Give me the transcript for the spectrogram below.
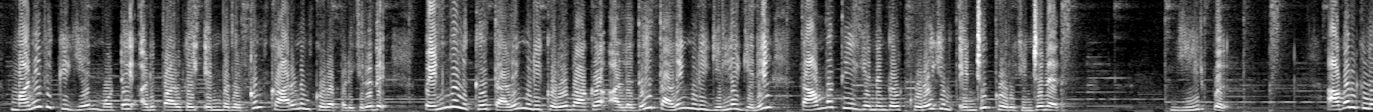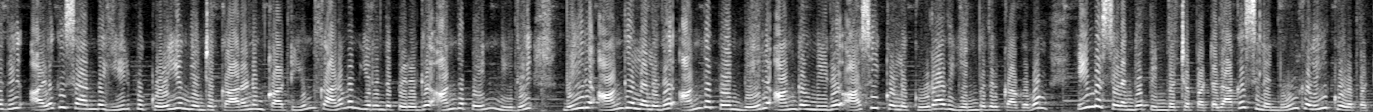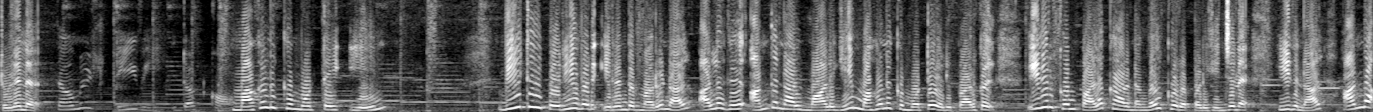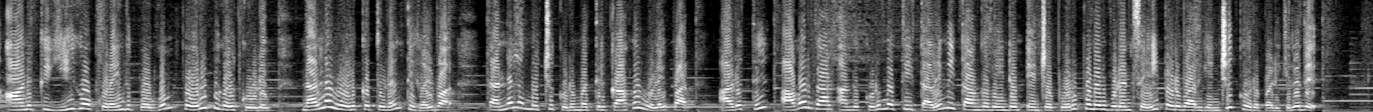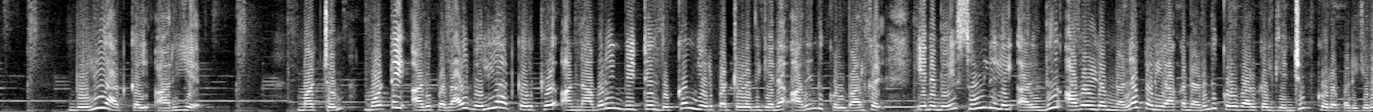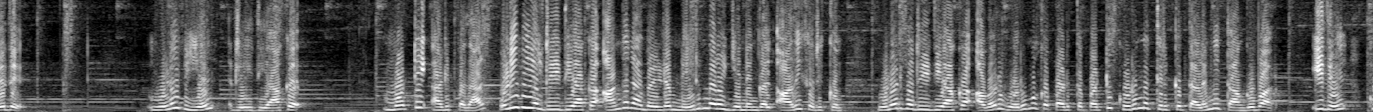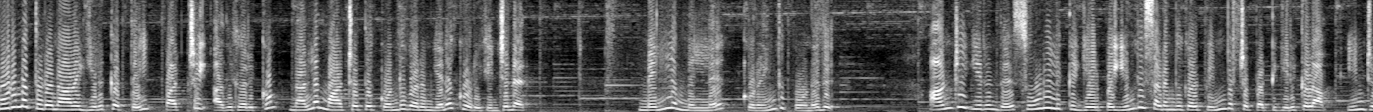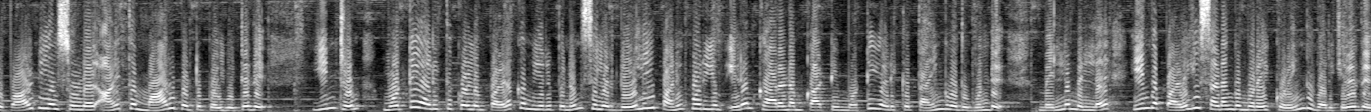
மனைவிக்கு ஏன் மொட்டை அடிப்பார்கள் என்பதற்கும் காரணம் கூறப்படுகிறது. பெண்களுக்கு தலைமுடி குறைவாக அல்லது தலைமுடி இல்லை எனில் தாம்பத்திய எண்ணங்கள் குறையும் என்று கூறுகின்றனர். ஈர்ப்பு. அவர்களது அழகு சார்ந்த ஈர்ப்பு குறையும் என்ற காரணம் காட்டியும் கணவன் இறந்த பிறகு அந்த பெண் மீது வேறு ஆண்கள் அல்லது அந்த பெண் வேறு ஆண்கள் மீது ஆசை கொள்ளக்கூடாது என்பதற்காகவும் இந்த சடங்கு பின்பற்றப்பட்டதாக சில நூல்களில் கூறப்பட்டுள்ளன. மகளுக்கு மொட்டை ஏன்? வீட்டில் பெரியவர் இறந்த மறுநாள் அல்லது அந்த நாள் மாலையே மகனுக்கு மொட்டை அடிப்பார்கள். இதற்கும் பல காரணங்கள் கூறப்படுகின்றன. இதனால் அந்த ஆணுக்கு ஈகோ குறைந்து போகும் பொறுப்புகள் கூடும். நல்ல ஒழுக்கத்துடன் திகழ்வார். தன்னலமற்ற குடும்பத்திற்காக உழைப்பார். அடுத்து அவர்தான் அந்த குடும்பத்தை தலைமை தாங்க வேண்டும் என்ற பொறுப்புணர்வுடன் செயல்படுவார் என்று கூறப்படுகிறது. வெளியாட்கள் அறிய மற்றும் மொட்டை அடிப்பதால் வெளியாட்களுக்கு அந்நபரின் வீட்டில் துக்கம் ஏற்பட்டுள்ளது என அறிந்து கொள்வார்கள். எனவே சூழ்நிலை அறிந்து அவரிடம் நல்லபடியாக நடந்து கொள்வார்கள் என்றும் கூறப்படுகிறது. உளவியல் ரீதியாக. மொட்டை அடிப்பதால் ஒளிவியல் ரீதியாக அந்த நபரிடம் நேர்மறை எண்ணங்கள் அதிகரிக்கும். உணர்வு ரீதியாக அவர் ஒருமுகப்படுத்தப்பட்டு குடும்பத்திற்கு தலைமை தாங்குவார். இது குடும்பத்துடனான இறுக்கத்தை பற்றி அதிகரிக்கும் நல்ல மாற்றத்தை கொண்டு வரும் என கூறுகின்றனர். மெல்ல மெல்ல குறைந்து போனது. அன்று இருந்த சூழலுக்கு ஏற்ப இந்த சடங்குகள் பின்பற்றப்பட்டு இருக்கலாம். இன்று வாழ்வியல் சூழல் அனைத்தும் மாறுபட்டு போய்விட்டது. இன்றும் மொட்டை அடித்துக் கொள்ளும் பழக்கம் இருப்பினும் சிலர் வேலை பணிபுரியும் இடம் காரணம் காட்டி மொட்டை அடிக்க தயங்குவது உண்டு. மெல்ல மெல்ல இந்த பழைய சடங்கு முறை குறைந்து வருகிறது.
